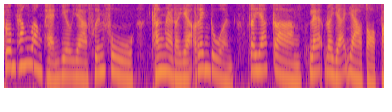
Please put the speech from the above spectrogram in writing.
รวมทั้งวางแผนเยียวยาฟื้นฟู ทั้งในระยะเร่งด่วน ระยะกลาง และระยะยาวต่อไป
